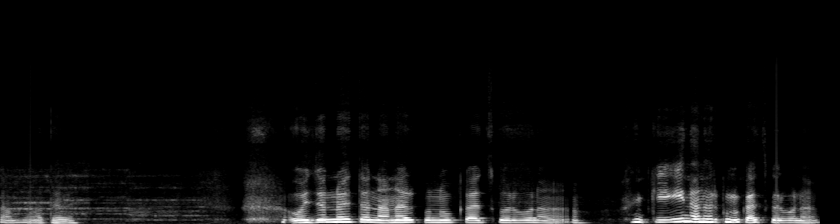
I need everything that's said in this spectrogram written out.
হবে। ওই জন্যই তো নানার কোনো কাজ করব না। কি নানার কোনো কাজ করব না?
